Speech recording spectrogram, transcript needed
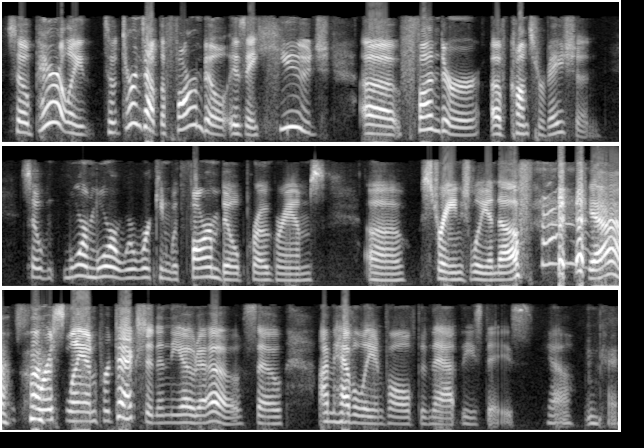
So apparently so it turns out the farm bill is a huge uh, funder of conservation. So more and more we're working with farm bill programs uh, strangely enough. Yeah. Forest land protection in the o so i'm heavily involved in that these days. Yeah. Okay.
